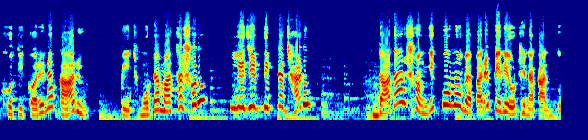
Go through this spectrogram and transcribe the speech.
ক্ষতি করে না কারু। পেট মোটা, মাথা সরু, লেজের দিকটা ঝাড়ু। দাদার সঙ্গে কোনো ব্যাপারে পেরে ওঠে না কান্ত।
